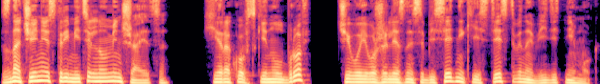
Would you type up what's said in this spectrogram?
Значение стремительно уменьшается. Хираков скинул бровь, чего его железный собеседник, естественно, видеть не мог.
